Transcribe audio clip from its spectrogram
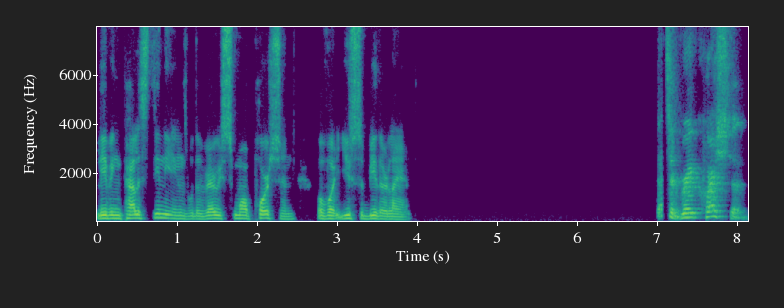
leaving Palestinians with a very small portion of what used to be their land? That's a great question.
